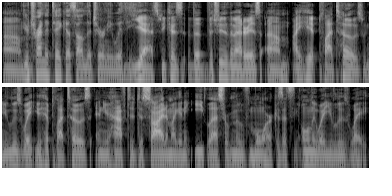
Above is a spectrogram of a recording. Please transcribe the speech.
Um, You're trying to take us on the journey with you. Yes, because the the truth of the matter is, um, I hit plateaus. When you lose weight, you hit plateaus, and you have to decide: Am I going to eat less or move more? Because that's the only way you lose weight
